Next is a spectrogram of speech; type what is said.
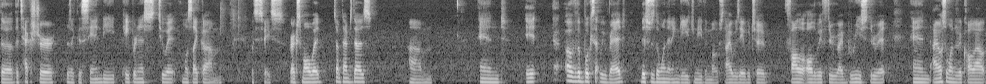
the the texture there's like this sandy paperness to it, almost like um, what's his face, Greg Smallwood sometimes does. Um, and it of the books that we read, this was the one that engaged me the most. I was able to follow all the way through. I breezed through it, and I also wanted to call out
